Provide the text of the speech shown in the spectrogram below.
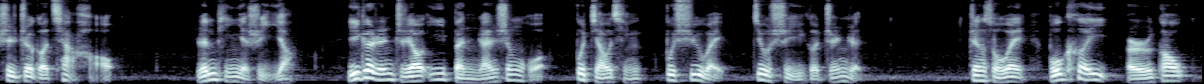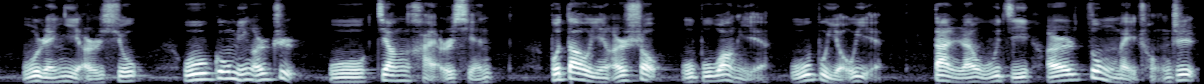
是这个“恰好”。人品也是一样，一个人只要依本然生活，不矫情，不虚伪。就是一个真人。正所谓不刻意而高，无仁义而修，无功名而志，无江海而闲，不盗饮而寿，无不忘也，无不有也。淡然无极而纵美崇之，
